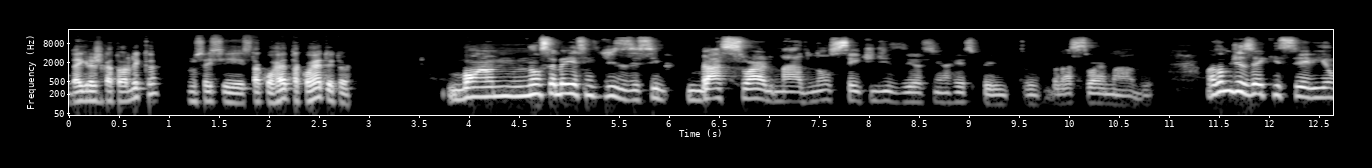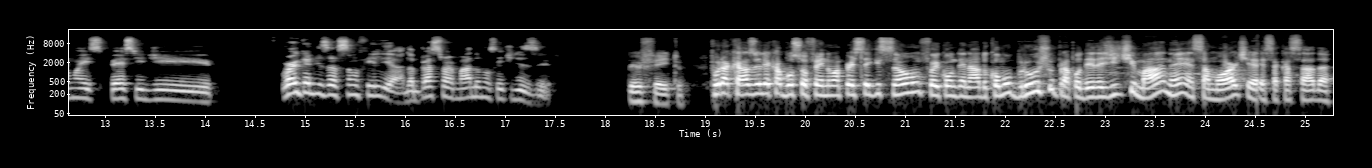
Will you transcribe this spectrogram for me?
da Igreja Católica, não sei se está correto, está correto, Heitor? Bom, não saberia assim dizer esse braço armado, não sei te dizer assim a respeito, braço armado. Mas vamos dizer que seria uma espécie de organização filiada. Braço armado, não sei te dizer. Perfeito. Por acaso ele acabou sofrendo uma perseguição, foi condenado como bruxo para poder legitimar, né, essa morte, essa caçada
